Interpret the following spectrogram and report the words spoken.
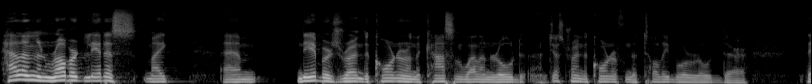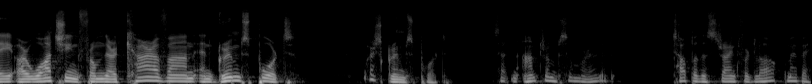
Helen and Robert Latis, my um, neighbours round the corner on the Castlewellan Road, uh, just round the corner from the Tollymore Road there, they are watching from their caravan in Groomsport. Where's Groomsport? Is that in Antrim somewhere, is it? Top of the Strangford Lough, maybe?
